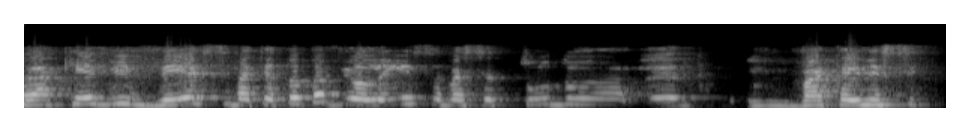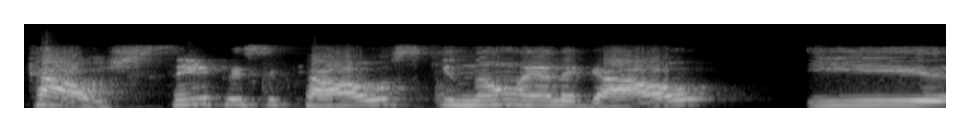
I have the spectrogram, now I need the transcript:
para que viver se vai ter tanta violência, vai ser tudo. É, vai cair nesse caos, sempre esse caos que não é legal e,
